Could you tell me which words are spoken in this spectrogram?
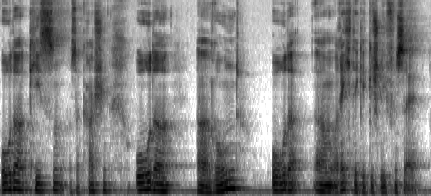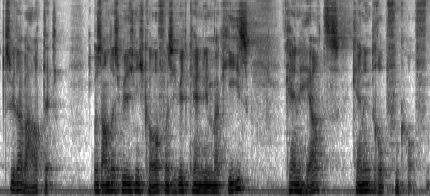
oder Kissen, also Kaschen, oder äh, rund oder ähm, rechteckig geschliffen sei. Das wird erwartet. Was anderes würde ich nicht kaufen. Also ich würde keinen Marquis, kein Herz, keinen Tropfen kaufen.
